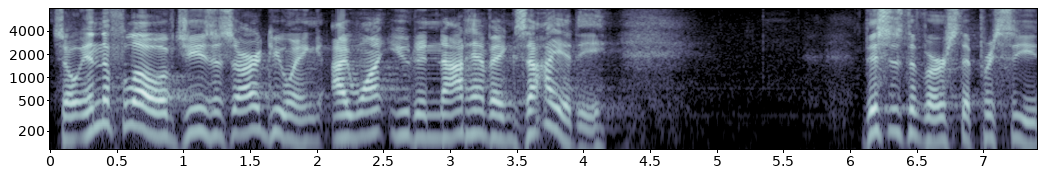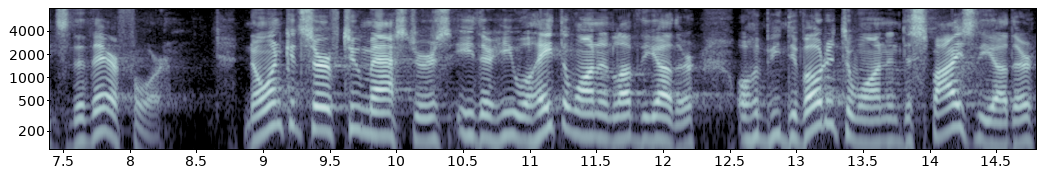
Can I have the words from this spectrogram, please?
So, in the flow of Jesus arguing, I want you to not have anxiety, this is the verse that precedes the therefore. No one can serve two masters. Either he will hate the one and love the other, or he'll be devoted to one and despise the other.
